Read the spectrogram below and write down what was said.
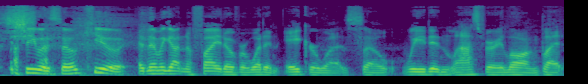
she was so cute. And then we got in a fight over what an acre was, so we didn't last very long. But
